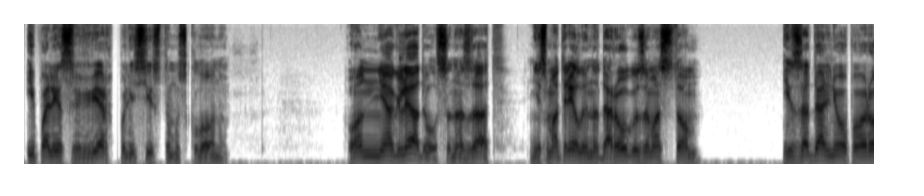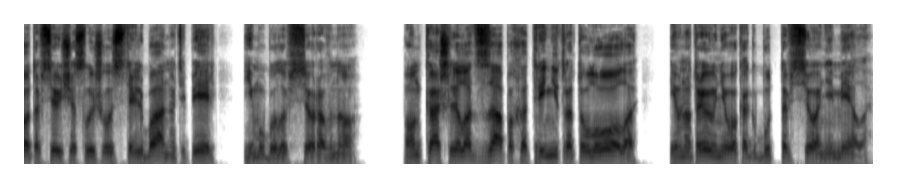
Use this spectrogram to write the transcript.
и полез вверх по лесистому склону. Он не оглядывался назад, не смотрел и на дорогу за мостом. Из-за дальнего поворота все еще слышалась стрельба, но теперь Ему было все равно. Он кашлял от запаха тринитротолуола, и внутри у него как будто все онемело.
